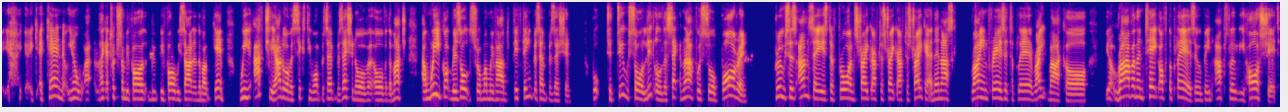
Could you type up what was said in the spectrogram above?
Again, you know, uh, like I touched on before before we started about the game, we actually had over sixty-one percent possession over over the match, and we've got results from when we've had fifteen percent possession. But to do so little, the second half was so boring. Bruce's answer is to throw on striker after striker after striker, and then ask Ryan Fraser to play right back, or you know, rather than take off the players who have been absolutely horseshit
